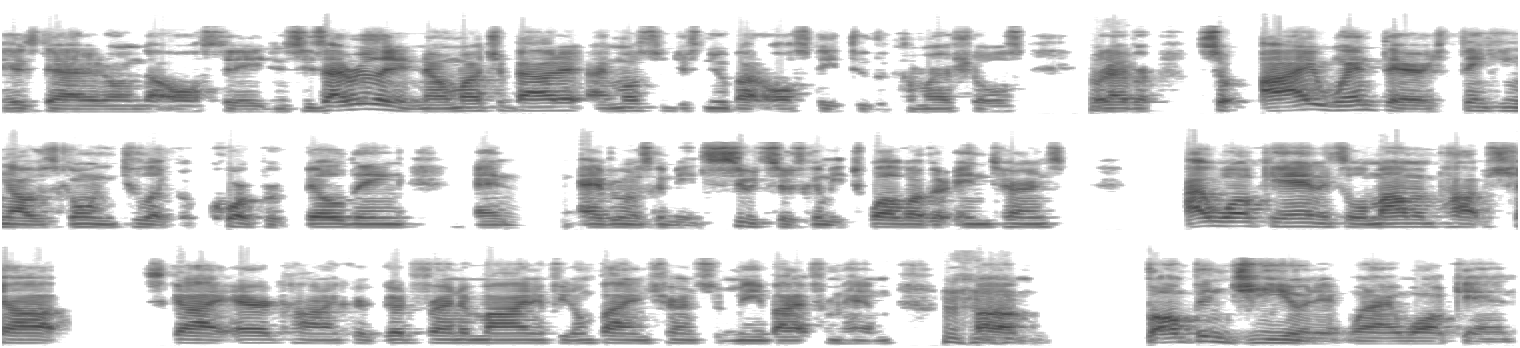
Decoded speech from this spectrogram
his dad had owned the Allstate agencies, I really didn't know much about it. I mostly just knew about Allstate through the commercials, whatever. So I went there thinking I was going to like a corporate building and everyone's gonna be in suits. There's gonna be 12 other interns. I walk in, it's a little mom and pop shop. This guy, Eric Honecker, good friend of mine. If you don't buy insurance from me, buy it from him. um, bumping G unit when I walk in.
